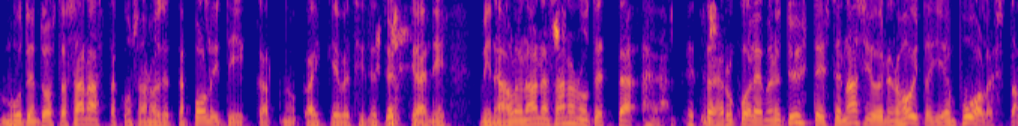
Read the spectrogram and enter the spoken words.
Muuten tuosta sanasta, kun sanoit, että politiikka, no kaikki eivät siitä tykkää, niin minä olen aina sanonut, että, että rukoilemme nyt yhteisten asioiden hoitajien puolesta.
